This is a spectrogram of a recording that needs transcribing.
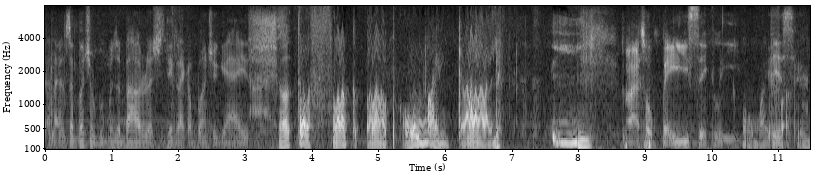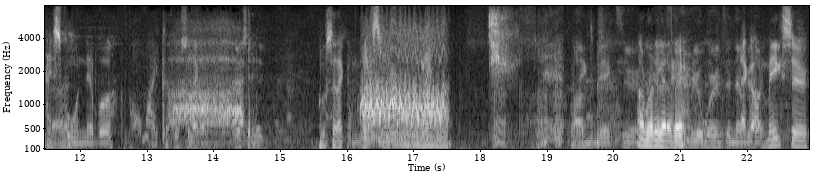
uh, like, there's a bunch of rumors about her that she's dated like a bunch of guys. Shut the fuck up? Oh my god. Alright, so basically, Oh my this fucking high god. school nibble Oh my goes to god. like a goes to like, goes to like a mixer, A mixer. I'm running out of air. Real words and then like we're a done. mixer,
